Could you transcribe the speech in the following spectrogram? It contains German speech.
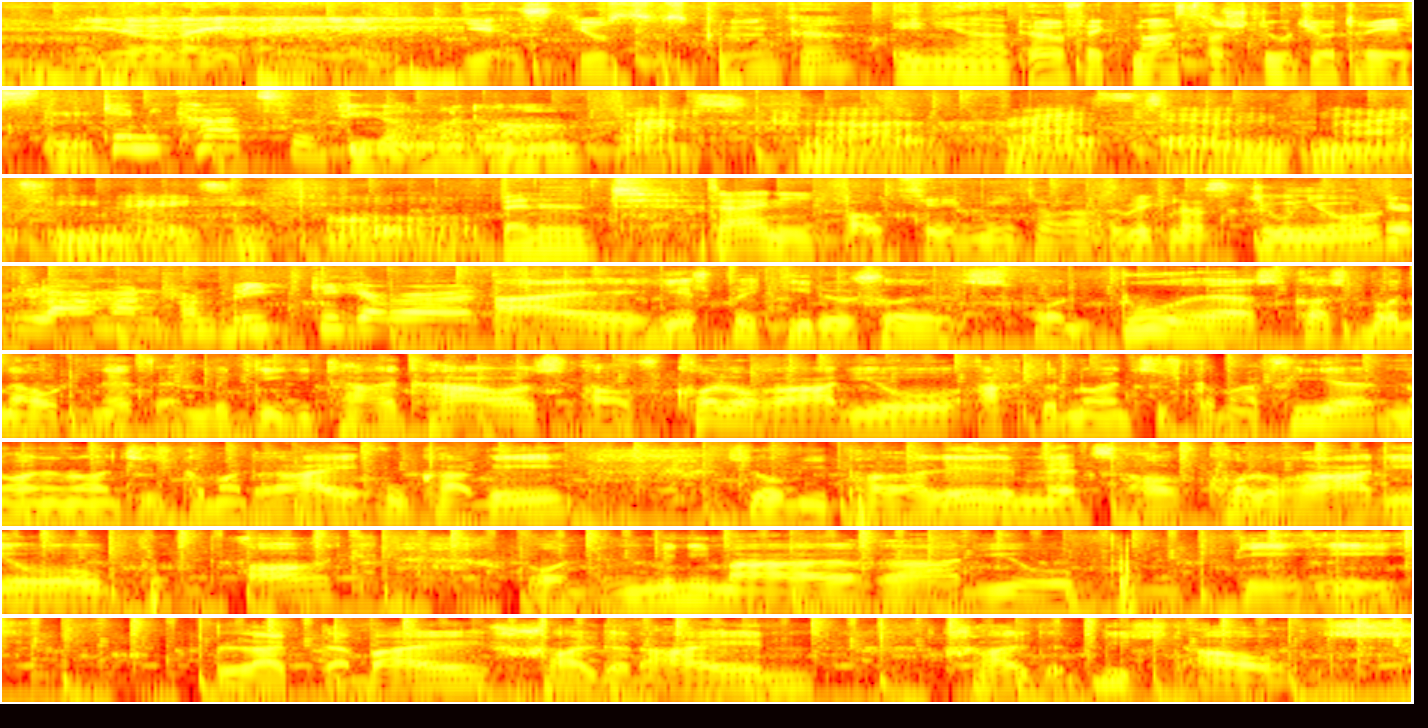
Hier ist Justus Könke. Enya. Perfect Master Studio Dresden. Chemikaze. Giga Radar. Bass Club Preston 1984. Bennett. Tiny. VC Meter. Riglas Junior. Jürgen Lahmann von Bleed Gigaworld. Hi, hier spricht Guido Schulz und du hörst Kosmonauten FM mit Digital Chaos auf Coloradio 98,4, 99,3 UKW sowie parallel im Netz auf coloradio.org und minimalradio.de. Bleibt dabei, schaltet ein, schaltet nicht aus.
